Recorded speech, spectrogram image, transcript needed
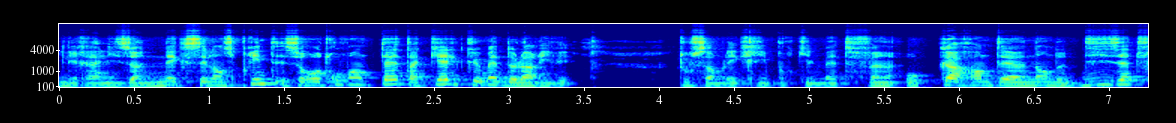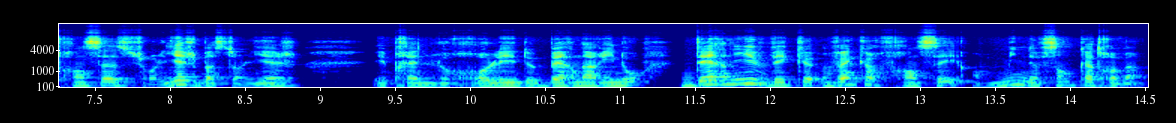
Il réalise un excellent sprint et se retrouve en tête à quelques mètres de l'arrivée. Tout semble écrit pour qu'il mette fin aux 41 ans de disette française sur Liège-Bastogne-Liège et prenne le relais de Bernard Hinault, dernier vainqueur français en 1980.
